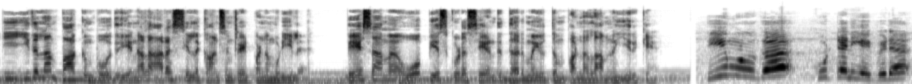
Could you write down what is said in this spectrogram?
இதெல்லாம் பார்க்கும்போது என்னால அரசியல்ல கான்சென்ட்ரேட் பண்ண முடியல. பேசாம ஓபிஎஸ் கூட சேர்ந்து தர்மயுத்தம் பண்ணலாம்னு இருக்கேன். திமுக கூட்டணியை விட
